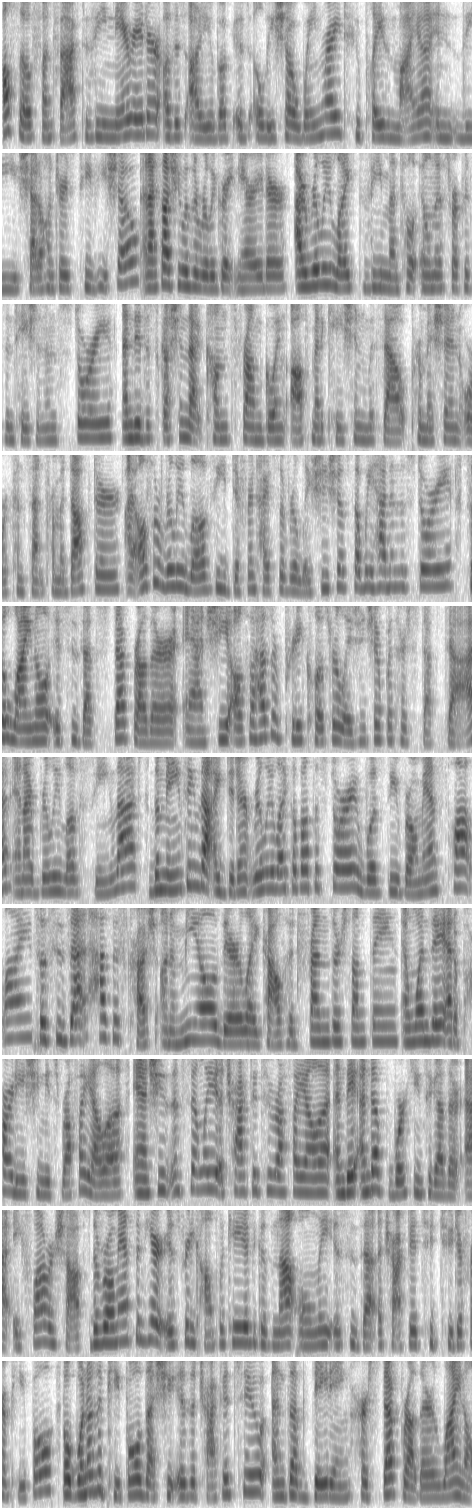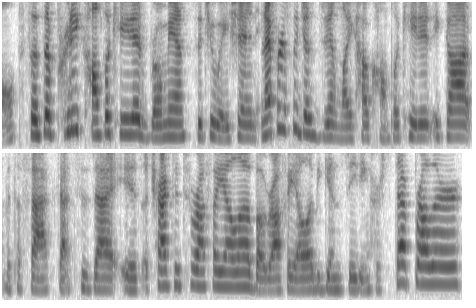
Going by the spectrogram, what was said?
Also, fun fact, the narrator of this audiobook is Alisha Wainwright, who plays Maia in the Shadowhunters TV show, and I thought she was a really great narrator. I really liked the mental illness representation in the story and the discussion that comes from going off medication without permission or consent from a doctor. I also really love the different types of relationships that we had in the story. So Lionel is Suzette's stepbrother and she also has a pretty close relationship with her stepdad and I really love seeing that. The main thing that I didn't really like about the story was the romance plotline. So Suzette has this crush on Emil, they're like childhood friends or something, and one day at a party she meets Rafaela and she's instantly attracted to Rafaela and they end up up working together at a flower shop. The romance in here is pretty complicated because not only is Suzette attracted to two different people, but one of the people that she is attracted to ends up dating her stepbrother, Lionel. So it's a pretty complicated romance situation. And I personally just didn't like how complicated it got with the fact that Suzette is attracted to Rafaela, but Rafaela begins dating her stepbrother.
